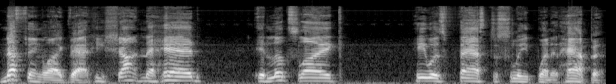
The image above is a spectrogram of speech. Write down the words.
Nothing like that. He's shot in the head. It looks like he was fast asleep when it happened.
